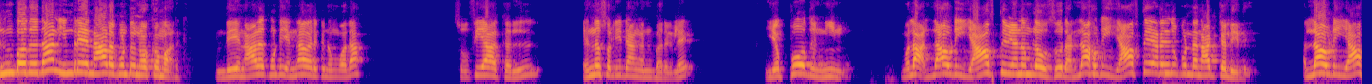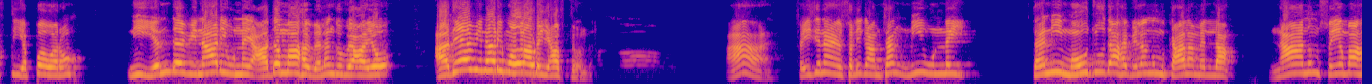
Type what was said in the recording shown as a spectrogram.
என்பதுதான் இன்றைய நாளை கொண்டு நோக்கமா இருக்கு. இன்றைய நாளை கொண்டு என்ன இருக்கு நம்மளா சுஃபியாக்கள் என்ன சொல்லிட்டாங்க நண்பர்களே? எப்போது நீ முதல்ல அல்லாவுடைய யாப்து வேணும்ல உசூர் அல்லாஹுடைய யாப்தை அடைந்து கொண்ட நாட்கள் இது. அல்லாவுடைய யாப்து எப்போ வரும்? நீ எந்த வினாடி உன்னை அதமாக விளங்குவாயோ அதே வினாடி மௌலாவுடைய யாஃப்து வந்துடும் ஆ ஃபைஜினா சொல்லி காமிச்சாங்க நீ உன்னை தனி மௌஜூதாக விளங்கும் காலம் எல்லாம் நானும் சுயமாக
